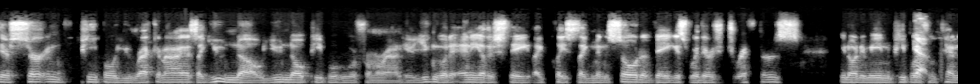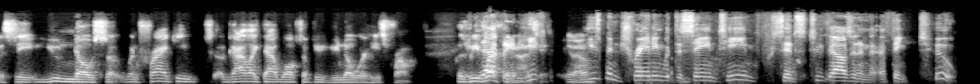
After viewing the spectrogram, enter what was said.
there's certain people you recognize, like you know, you know people who are from around here. You can go to any other state, like places like Minnesota, Vegas, where there's drifters you know what I mean? People yeah. are from Tennessee. You know, so when Frankie, a guy like that walks up to you, you know where he's from because we exactly. recognize it. You know, he's been training with the same team since 2000 and I think two.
